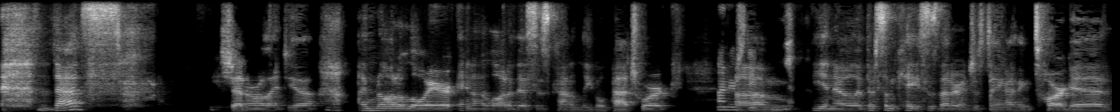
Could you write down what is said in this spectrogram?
That's general idea. I'm not a lawyer, and a lot of this is kind of legal patchwork. Understand. Um, you know, there's some cases that are interesting. I think Target,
